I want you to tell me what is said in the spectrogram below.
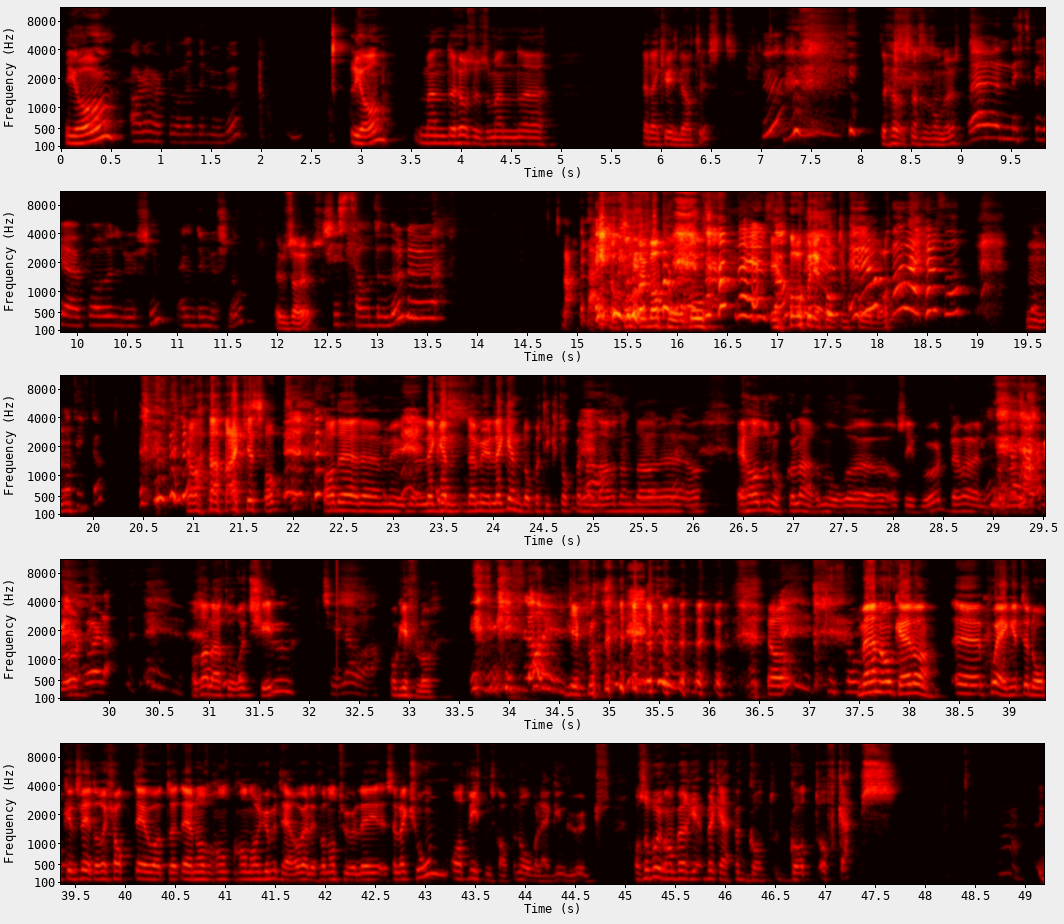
Ja, Har du hørt ordet delulu? ja, men det høres ut som en eh, Er det en kvinnelig artist? Det høres nesten sånn ut. Det er et nytt begrep på delusion. Eller delusional. Er du seriøs? She's so delulu. Nei, nei, fant vi bare på noe. Det er helt Jo, sant. det fant du på Jo, nei, det er helt sant. Det er på Mhm. TikTok. Ja, ikke sant? Ja, det, er, det, er mye legend, det er mye legender på TikTok, den der, den der eh, ja. Jeg hadde nok å lære med ordet eh, å si word. Det var veldig lært word. Og så har jeg lært ordet chill Chill bra. og gifler. Gifler. Gifler. ja. Men OK, da. Eh, poenget til Dawkins videre kjapt er jo at det er noe, han, han argumenterer veldig for naturlig seleksjon, og at vitenskapen er overlegen Gud. Og så bruker han begrepet God, God of gaps.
